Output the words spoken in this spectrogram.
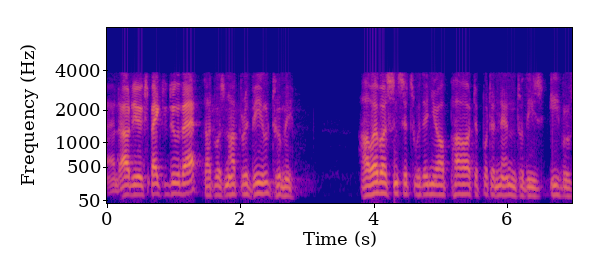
And how do you expect to do that? That was not revealed to me. However, since it's within your power to put an end to these evil,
